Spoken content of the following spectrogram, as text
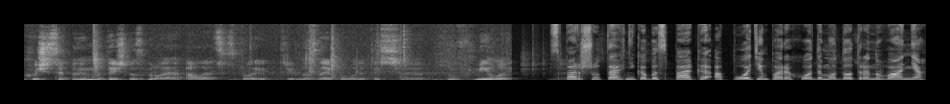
Хоч це пневматична зброя, але це зброя, потрібно з нею поводитись е, ну, вміло. Спершу техніка безпеки, а потім переходимо до тренування.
